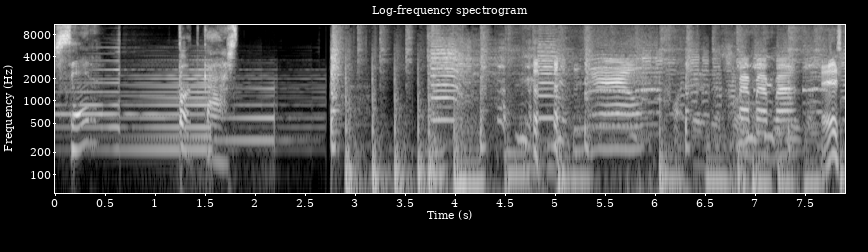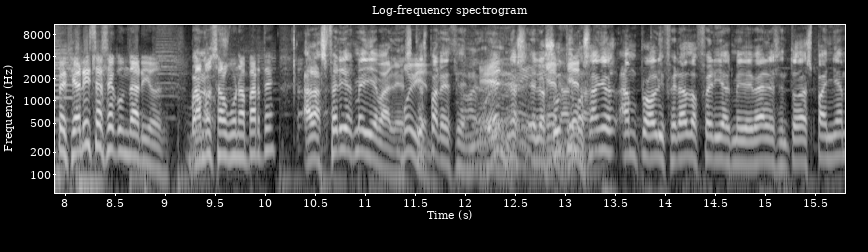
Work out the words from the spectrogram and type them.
Ser podcast. Especialistas secundarios. ¿Vamos a alguna parte? A las ferias medievales, Muy ¿qué bien. os parecen? Bien, en los, en los bien, últimos bien. años han proliferado ferias medievales en toda España,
